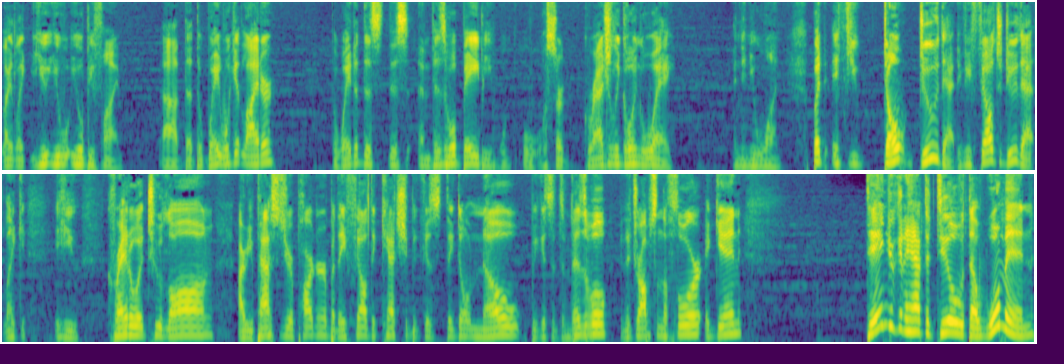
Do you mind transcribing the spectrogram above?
Like like you you you'll be fine. Uh, the the weight will get lighter. The weight of this this invisible baby will, will start gradually going away, and then you won. But if you don't do that. If you fail to do that, like if you cradle it too long, or you pass it to your partner, but they fail to catch it because they don't know because it's invisible and it drops on the floor again, then you're going to have to deal with a woman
